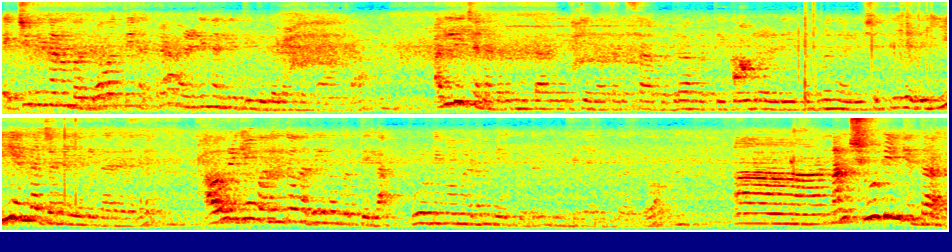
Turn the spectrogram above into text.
ಆ್ಯಕ್ಚುಲಿ ನಾನು ಭದ್ರಾವತಿ ಹತ್ರ ಹಳ್ಳಿನಲ್ಲಿ ಇದ್ದಿದ್ದು ಅಂತ. ಅಲ್ಲಿ ಜನ ದಡಂಬೆಟ್ಟ ನೇರ್ಕೆರ ಕಳಸ, ಭದ್ರಾವತಿ, ಗೌಡ್ರಹಳ್ಳಿ, ಪದ್ಮನಹಳ್ಳಿ, ಶೆಟ್ಟಿಹಳ್ಳಿ, ಈ ಎಲ್ಲ ಜನ ಏನಿದ್ದಾರೆ ಅಂದರೆ ಅವರಿಗೆ ಒಂದು ಅದೇನೋ ಗೊತ್ತಿಲ್ಲ. ಪೂರ್ಣಿಮಾ ಮೇಡಮ್ ಬೇಕು ಟ್ರೀಟ್ಮೆಂಟ್ ಇರೋದು ನನ್ನ ಶೂಟಿಂಗ್ ಇದ್ದಾಗ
